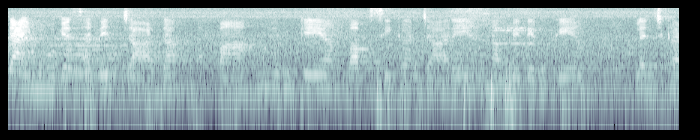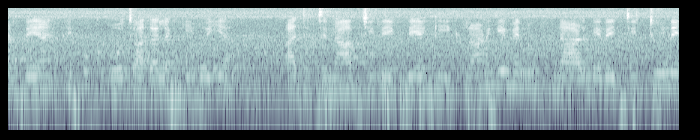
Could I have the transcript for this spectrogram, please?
ਟਾਈਮ ਹੋ ਗਿਆ 4:30 ਦਾ ਆਪਾਂ ਹੁਣ ਰੁਕੇ ਆ ਵਾਪਸੀ ਘਰ ਜਾ ਰਹੇ ਆ ਢਾਬੇ ਤੇ ਰੁਕੇ ਆ ਲੰਚ ਕਰਦੇ ਆ ਇੱਥੇ ਭੁੱਖ ਬਹੁਤ ਜ਼ਿਆਦਾ ਲੱਗੀ ਹੋਈ ਆ ਅੱਜ ਜਨਾਬ ਜੀ ਦੇਖਦੇ ਆ ਕੀ ਖਿਲਾਣਗੇ ਮੈਨੂੰ ਨਾਲ ਮੇਰੇ ਚੀਚੂ ਨੇ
